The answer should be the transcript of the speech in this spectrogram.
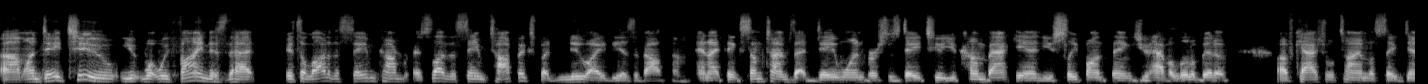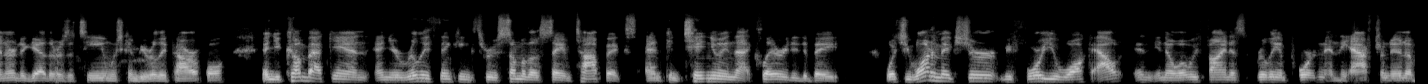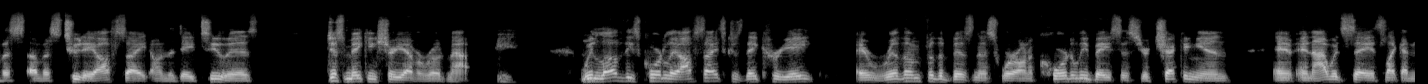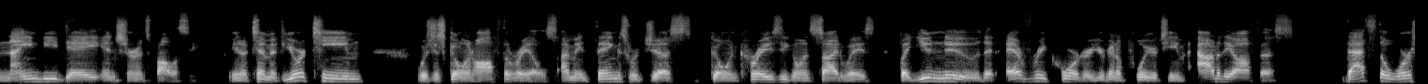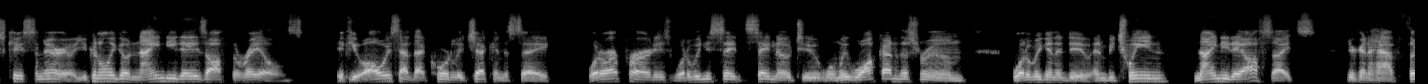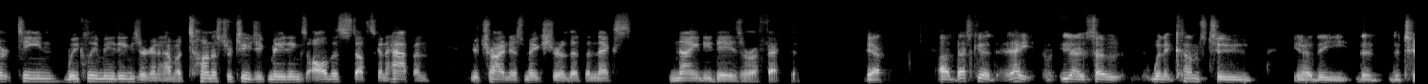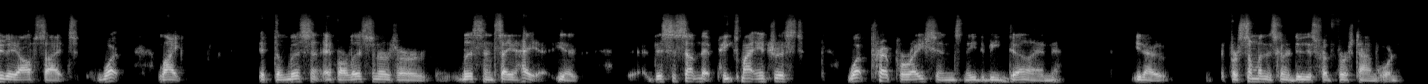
Um, on day two, you, what we find is that it's a lot of the same com- it's a lot of the same topics but new ideas about them and i think sometimes that day one versus day two you come back in you sleep on things you have a little bit of of casual time, let's say dinner together as a team, which can be really powerful. And you come back in and you're really thinking through some of those same topics and continuing that clarity debate. What you want to make sure before you walk out, and you know what we find is really important in the afternoon of us of us two day offsite on the day two is just making sure you have a roadmap. We love these quarterly offsites because they create a rhythm for the business where on a quarterly basis you're checking in and, and I would say it's like a 90 day insurance policy. You know, Tim, if your team was just going off the rails, I mean, things were just going crazy, going sideways, but you knew that every quarter you're going to pull your team out of the office. That's the worst case scenario. You can only go 90 days off the rails if you always have that quarterly check in to say, what are our priorities? What do we need to say, say no to? When we walk out of this room, what are we going to do? And between 90 day offsites, you're going to have 13 weekly meetings. You're going to have a ton of strategic meetings. All this stuff's going to happen. You're trying to just make sure that the next 90 days are effective. Yeah, uh, that's good. Hey, you know, so when it comes to you know the the the two day offsites, what like if the listen if our listeners are listening, saying, hey, you know, this is something that piques my interest. What preparations need to be done? You know, for someone that's going to do this for the first time, Gordon.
